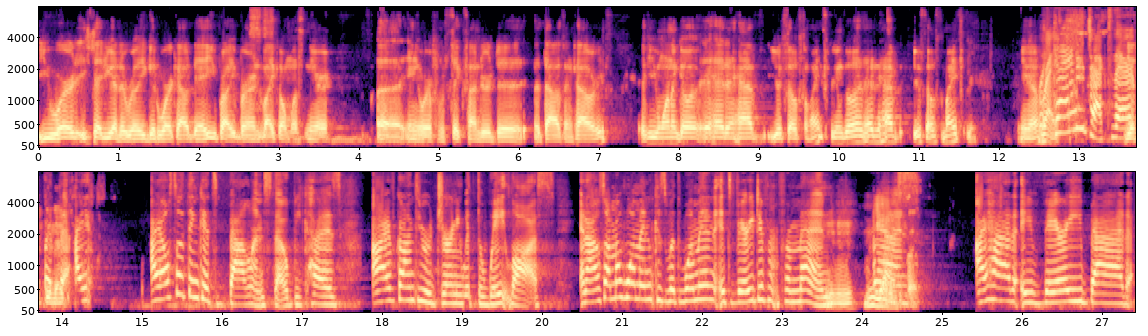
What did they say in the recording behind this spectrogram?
you were, you said you had a really good workout day, you probably burned like almost near uh, anywhere from 600 to 1,000 calories if you want to go ahead and have yourself some ice cream, go ahead and have yourself some ice cream. You know, right? Can I interject there? but the, I, I also think it's balance though because I've gone through a journey with the weight loss, and I also I'm a woman because with women it's very different from men, mm-hmm. and. Yes. I had a very bad,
